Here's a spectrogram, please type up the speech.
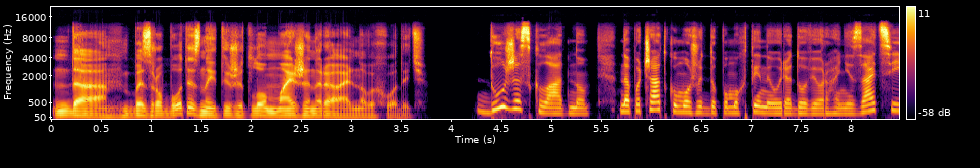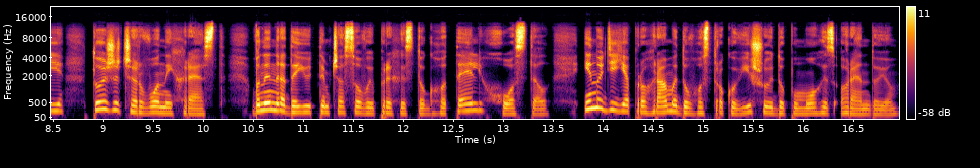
Да, без роботи знайти житло майже нереально виходить. Дуже складно. На початку можуть допомогти неурядові організації, той же Червоний Хрест. Вони надають тимчасовий прихисток готель, хостел. Іноді є програми довгостроковішої допомоги з орендою.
